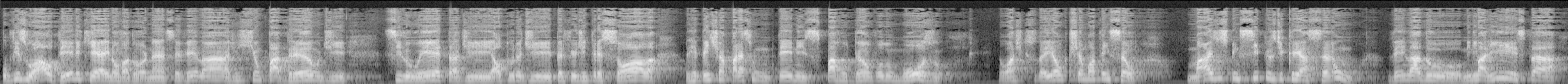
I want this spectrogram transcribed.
o visual dele que é inovador, né? Você vê lá, a gente tinha um padrão de silhueta, de altura de perfil de entressola, de repente aparece um tênis parrudão, volumoso. Eu acho que isso daí é o que chamou a atenção. Mas os princípios de criação vêm lá do minimalista,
